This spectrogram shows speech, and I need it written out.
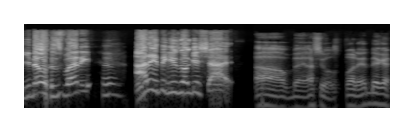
You know what's funny? I didn't think he was gonna get shot. Oh man, that shit was funny. That nigga,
